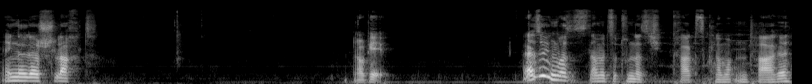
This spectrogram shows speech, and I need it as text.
Engel der Schlacht. Okay. Also irgendwas ist damit zu tun, dass ich gratis Klamotten trage.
